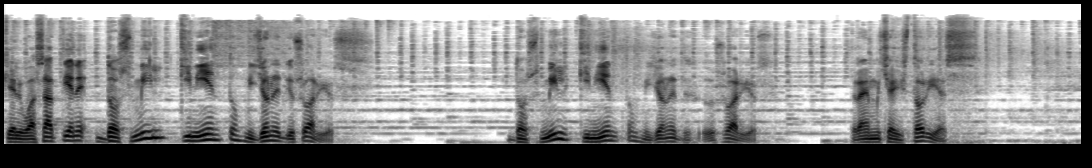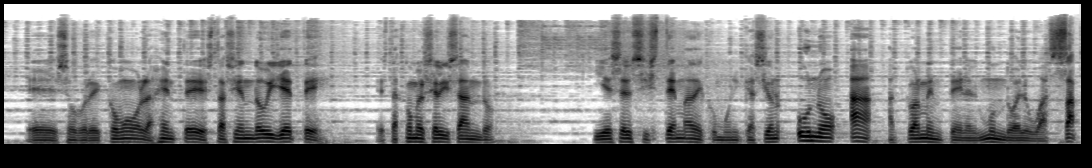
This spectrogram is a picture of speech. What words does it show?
que el WhatsApp tiene 2.500 millones de usuarios. 2.500 millones de usuarios. Trae muchas historias eh, sobre cómo la gente está haciendo billete, está comercializando y es el sistema de comunicación 1A actualmente en el mundo, el WhatsApp.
